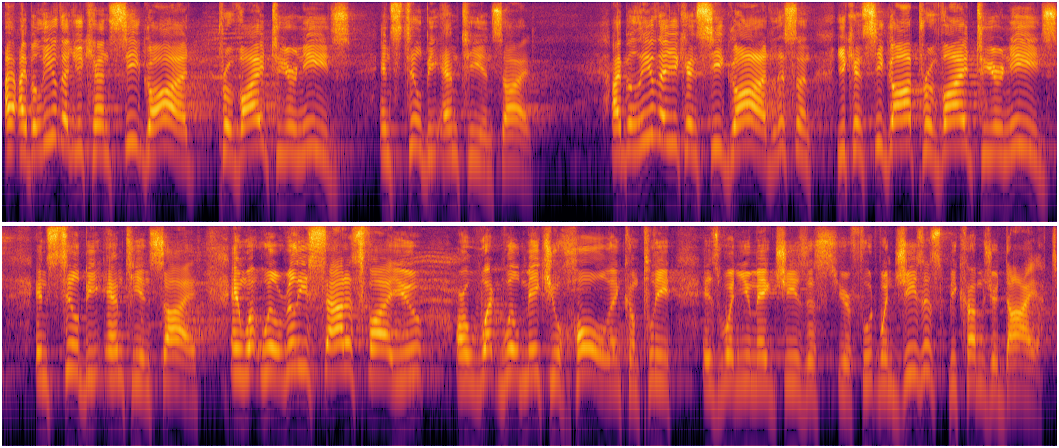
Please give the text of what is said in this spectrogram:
I believe that you can see God provide to your needs and still be empty inside. I believe that you can see God, listen, you can see God provide to your needs and still be empty inside. And what will really satisfy you or what will make you whole and complete is when you make Jesus your food, when Jesus becomes your diet.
